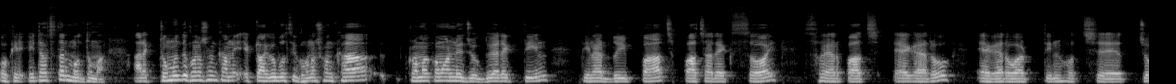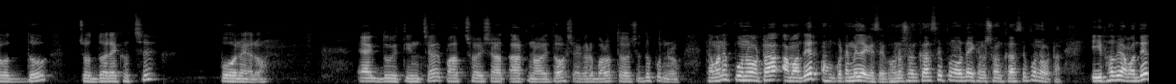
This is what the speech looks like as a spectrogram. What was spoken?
ওকে এটা হচ্ছে তার মধ্যমা। আর একটোর মধ্যে ঘনসংখ্যা, আমি একটু আগে বলছি ঘনসংখ্যা ক্রমা ক্রমান্বয়ে যোগ, দুই আর এক তিন তিন আর দুই পাঁচ পাঁচ আর এক ছয় ছয় আর পাঁচ এগারো এগারো আর তিন হচ্ছে চোদ্দ চোদ্দ আর এক হচ্ছে পনেরো। এক, দুই, তিন, চার, পাঁচ, ছয়, সাত, আট, নয়, দশ, এগারো, বারো, তেরো, চোদ্দ, পনেরো। তার মানে পনেরোটা আমাদের অঙ্কটা মিলে গেছে। ঘন সংখ্যা আছে পনেরোটা, এখানে সংখ্যা আছে পনেরোটা। এইভাবে আমাদের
